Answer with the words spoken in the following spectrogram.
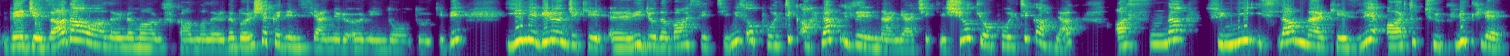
ve ceza davalarına maruz kalmaları da barış akademisyenleri örneğinde olduğu gibi yine bir önceki e, videoda bahsettiğimiz o politik ahlak üzerinden gerçekleşiyor ki o politik ahlak aslında Sünni İslam merkezli artı Türklükle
